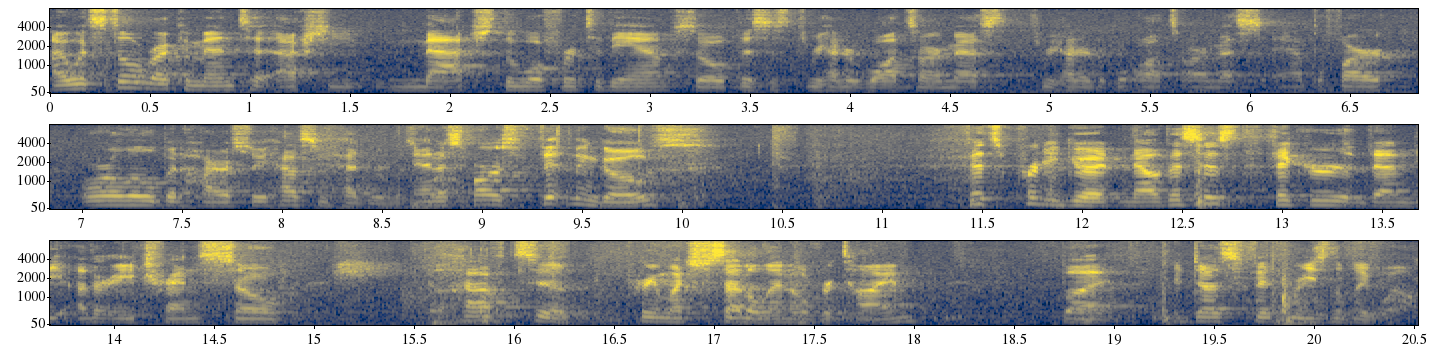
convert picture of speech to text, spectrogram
I would still recommend to actually match the woofer to the amp. So if this is 300 watts RMS, 300 watts RMS amplifier, or a little bit higher, so you have some headroom as and well. And as far as fitment goes, fits pretty good. Now this is thicker than the other Atrends, so you'll have to pretty much settle in over time, but it does fit reasonably well.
